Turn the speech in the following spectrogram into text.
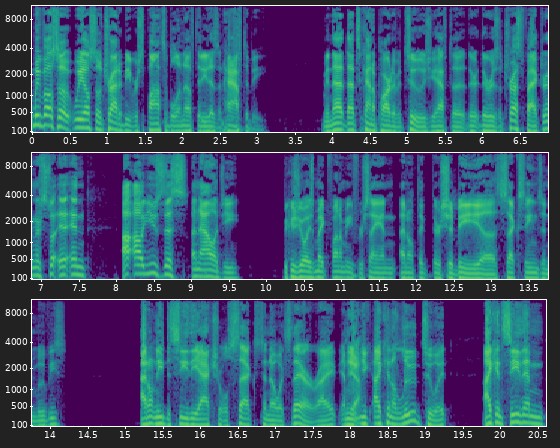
we've also we also try to be responsible enough that he doesn't have to be. I mean that that's kind of part of it too. Is you have to there there is a trust factor, and there's so- and I'll use this analogy because you always make fun of me for saying I don't think there should be uh, sex scenes in movies. I don't need to see the actual sex to know it's there, right? I mean, Yeah. you, I can allude to it. I can see them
